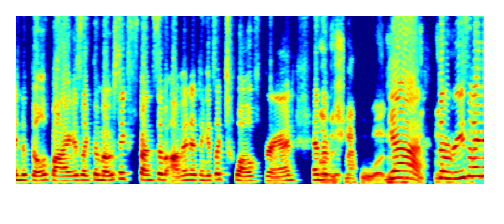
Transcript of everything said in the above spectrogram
in the build buy is like the most expensive oven. I think it's like 12 grand. And oh, the, the Snapple one. yeah. The reason I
